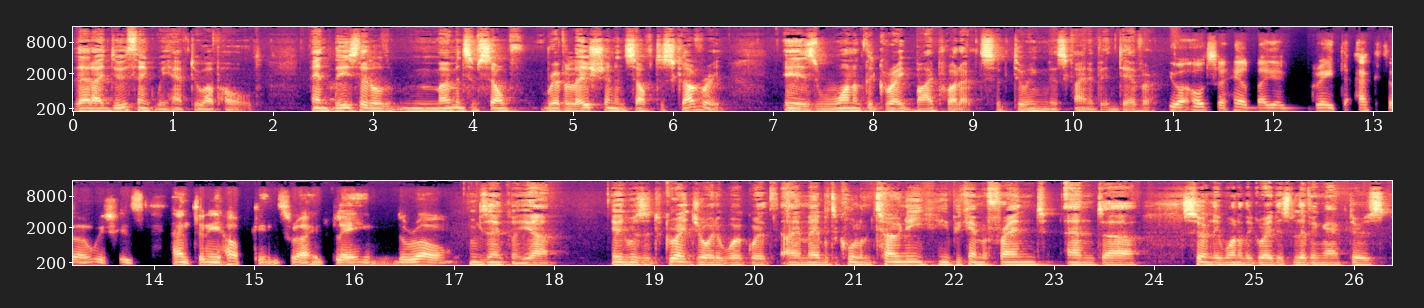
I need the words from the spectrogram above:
that I do think we have to uphold. And these little moments of self revelation and self discovery is one of the great byproducts of doing this kind of endeavor. You are also helped by a great actor, which is Anthony Hopkins, right, playing the role. Exactly, yeah. It was a great joy to work with. I am able to call him Tony. He became a friend and uh, certainly one of the greatest living actors.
